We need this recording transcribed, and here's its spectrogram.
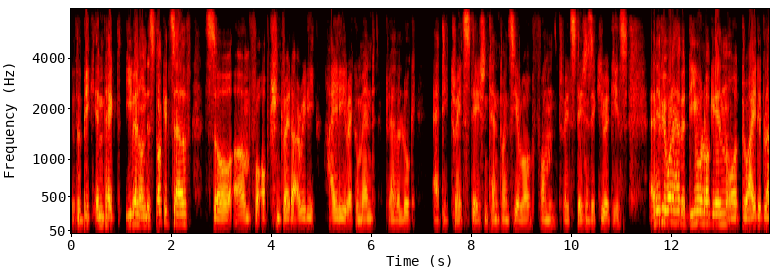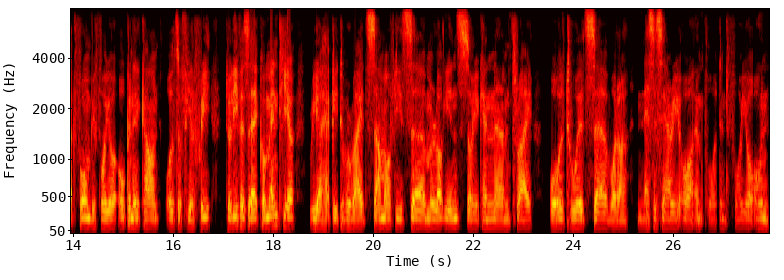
with a big impact even on the stock itself. So um, for option trader I really highly recommend to have a look at the TradeStation 10.0 from TradeStation Securities. And if you want to have a demo login or try the platform before you open an account, also feel free to leave us a comment here. We are happy to provide some of these um, logins so you can um, try all tools uh, what are necessary or important for your own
